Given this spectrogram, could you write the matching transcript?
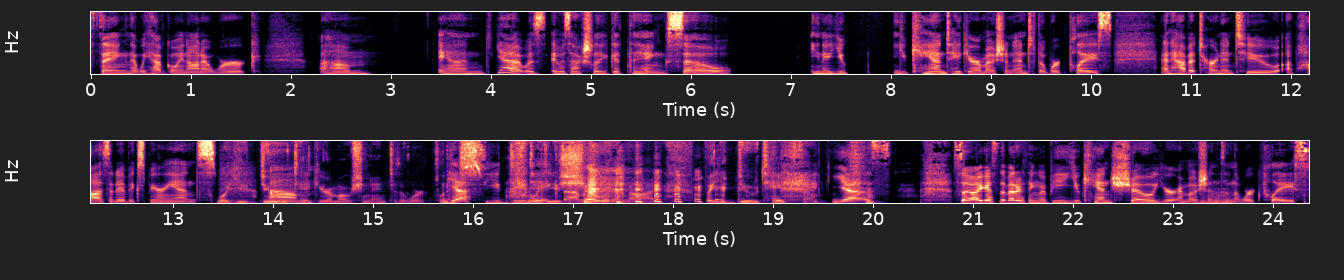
thing that we have going on at work. Um, and yeah, it was it was actually a good thing. So, you know, you you can take your emotion into the workplace and have it turn into a positive experience. Well, you do take your emotion into the workplace. Um, Yes, you do Whether you them. show it or not, but you do take them. Yes. So I guess the better thing would be you can show your emotions in the workplace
